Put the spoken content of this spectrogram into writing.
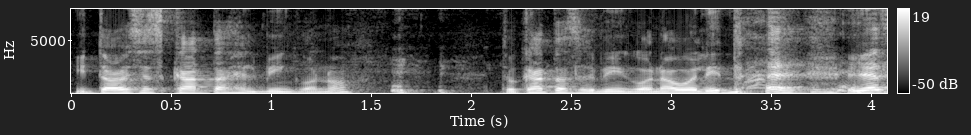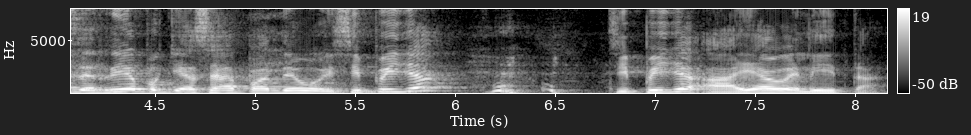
y tú a veces cantas el bingo, ¿no? Tú cantas el bingo, ¿no, abuelita? Ella se ríe porque ya sabe para dónde voy. ¿Sí pilla? ¿Sí pilla? Ay, abuelita.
